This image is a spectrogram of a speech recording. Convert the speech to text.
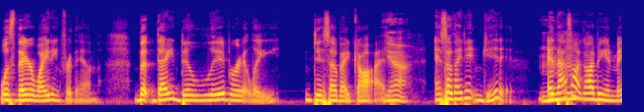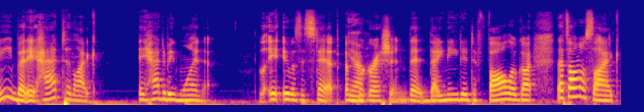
was there waiting for them. But they deliberately disobeyed God, Yeah. and so they didn't get it. And that's Mhm. not God being mean, but it had to like, it had to be one. It, it was a step of Yeah. progression that they needed to follow God. That's almost like,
